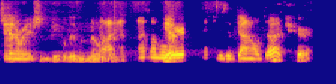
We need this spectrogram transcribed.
generation, people didn't know No. I'm, I'm Yeah. aware of of Donald Duck. Sure.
